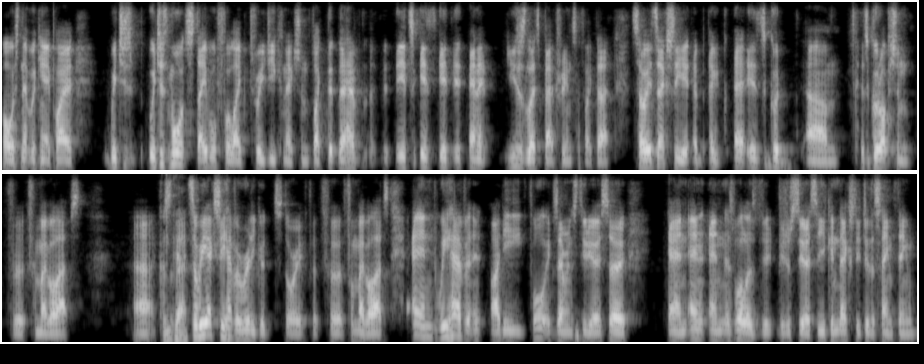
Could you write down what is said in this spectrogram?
OS networking API, which is which is more stable for like 3G connections. Like they- they have it's it's it, it and it uses less battery and stuff like that. So it's actually a, a, a- it's good um, it's a good option for, for mobile apps because Okay. of that. So we actually have a really good story for, for, for mobile apps, and we have an ID for Xamarin Studio. So and and and as well as Visual Studio, so you can actually do the same thing:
